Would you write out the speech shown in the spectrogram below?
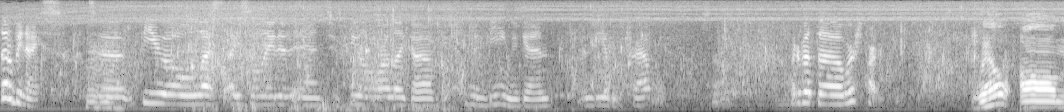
that'll be nice to feel less isolated and to feel more like a human being again and be able to travel. So, what about the worst part? Well, um,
